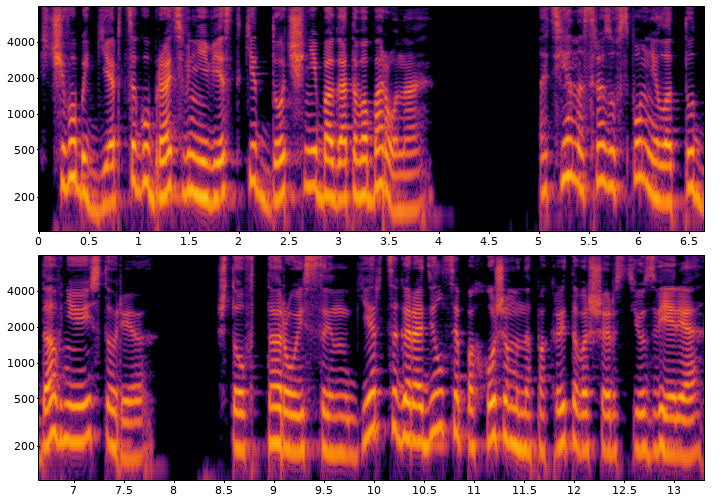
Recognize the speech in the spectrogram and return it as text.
С чего бы герцогу брать в невестки дочь небогатого барона? Татьяна сразу вспомнила ту давнюю историю, что второй сын герцога родился похожим на покрытого шерстью зверя.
